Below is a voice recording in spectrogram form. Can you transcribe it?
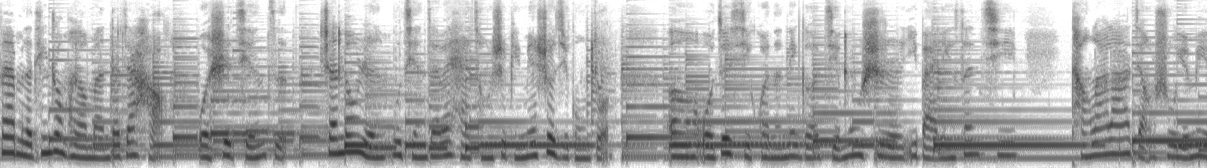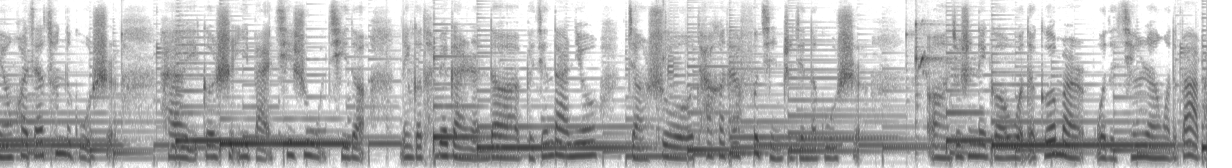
FM 的听众朋友们，大家好，我是钱子，山东人，目前在威海从事平面设计工作。嗯，我最喜欢的那个节目是一百零三期，唐拉拉讲述圆明园画家村的故事，还有一个是一百七十五期的那个特别感人的北京大妞，讲述她和她父亲之间的故事。嗯，就是那个我的哥们儿，我的情人，我的爸爸。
